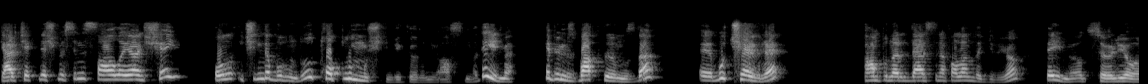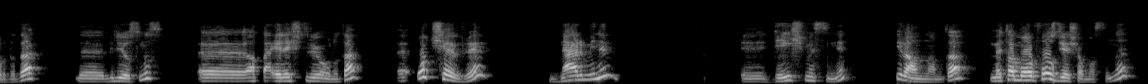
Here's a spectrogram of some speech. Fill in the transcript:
gerçekleşmesini sağlayan şey onun içinde bulunduğu toplummuş gibi görünüyor aslında değil mi? Hepimiz baktığımızda e, bu çevre Tanpınar'ın dersine falan da giriyor değil mi? O söylüyor orada da e, biliyorsunuz. E, hatta eleştiriyor onu da. E, o çevre Nermin'in e, değişmesini bir anlamda metamorfoz yaşamasını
